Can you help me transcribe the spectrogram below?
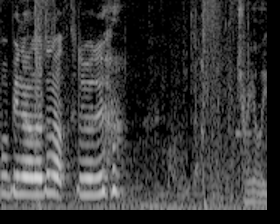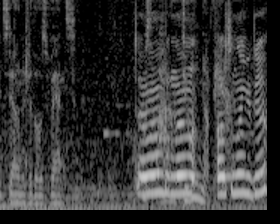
Bu binalardan atlıyor diyor. Trail leads down into those vents. tamam bunların altından gidiyor.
